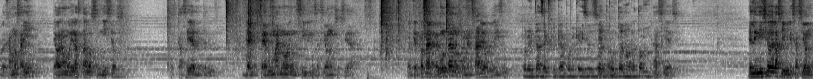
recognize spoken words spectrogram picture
Lo dejamos ahí. Y ahora vamos a ir hasta los inicios, pues casi del, del- del ser humano en civilización, en sociedad. Cualquier cosa me preguntan, los comentarios lo dicen. Pero ahorita vas a explicar por qué dices eso punto de no retorno. Así es. El inicio de la civilización.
